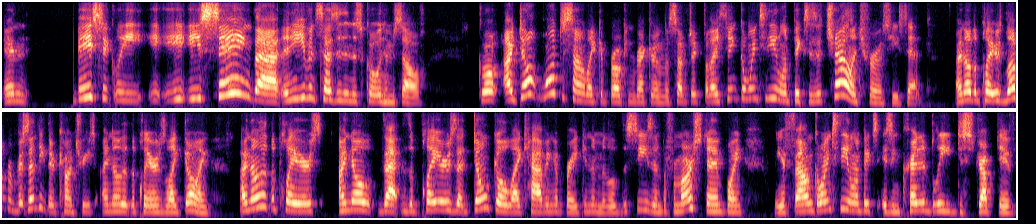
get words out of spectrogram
and basically he, he's saying that, and he even says it in this quote himself. Quote, I don't want to sound like a broken record on the subject, but I think going to the Olympics is a challenge for us, he said. I know the players love representing their countries. I know that the players like going. I know that the players I know that the players that don't go like having a break in the middle of the season, but from our standpoint, we have found going to the Olympics is incredibly disruptive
